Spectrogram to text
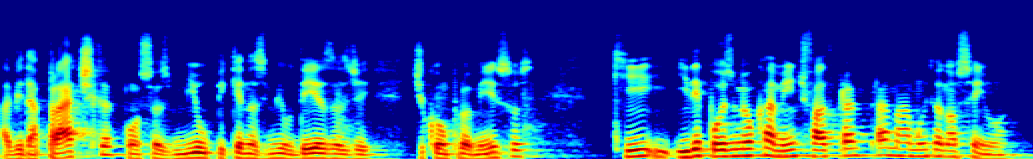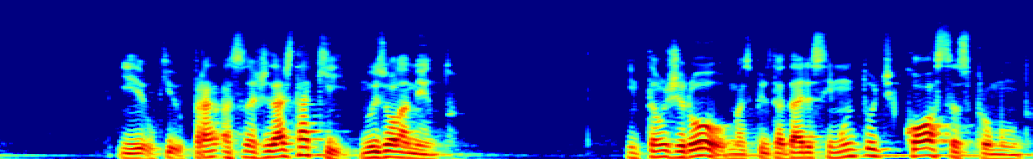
A vida prática, com suas mil pequenas miudezas de, de compromissos, que, e depois o meu caminho, de fato, para amar muito a Nosso Senhor. E o que pra, a santidade está aqui, no isolamento. Então gerou uma espiritualidade assim muito de costas para o mundo.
